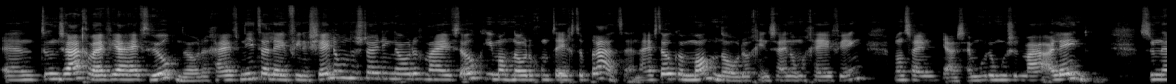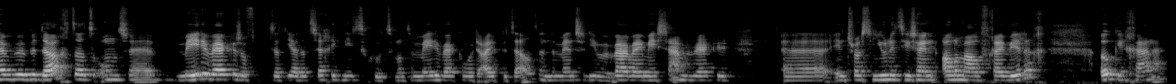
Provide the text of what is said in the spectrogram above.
En toen zagen wij ja, hij heeft hulp nodig. Hij heeft niet alleen financiële ondersteuning nodig, maar hij heeft ook iemand nodig om tegen te praten. En hij heeft ook een man nodig in zijn omgeving, want zijn, ja, zijn moeder moest het maar alleen doen. Dus toen hebben we bedacht dat onze medewerkers, of dat, ja, dat zeg ik niet goed, want een medewerker wordt uitbetaald. En de mensen die, waar wij mee samenwerken uh, in Trust and Unity zijn allemaal vrijwillig, ook in Ghana.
